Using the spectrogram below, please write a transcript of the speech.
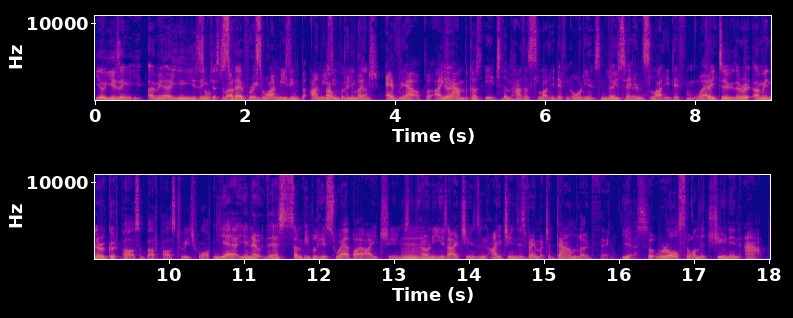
You're using. I mean, are you using just about so, every? So I'm using, I'm using pretty much can. every output I Yeah. can because each of them has a slightly different audience and They use it do. in slightly different way. they do. There. Are, I mean, there are good parts and bad parts to each one. Yeah, you know, there's some people who swear by iTunes Mm. and only use iTunes, and iTunes is very much a download thing. Yes. But we're also on the TuneIn app.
